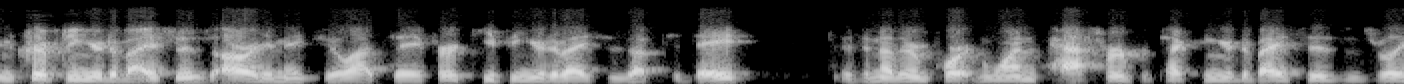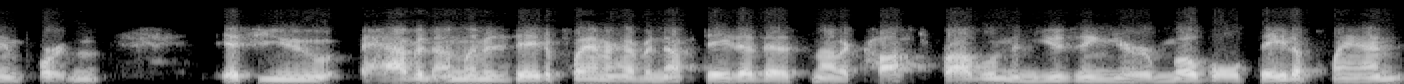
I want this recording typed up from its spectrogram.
Encrypting your devices already makes you a lot safer. Keeping your devices up to date is another important one. Password protecting your devices is really important if you have an unlimited data plan or have enough data that it's not a cost problem and using your mobile data plan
